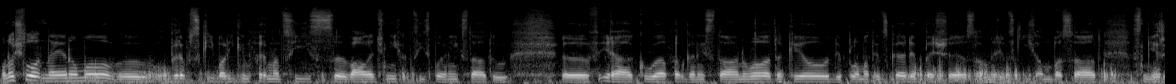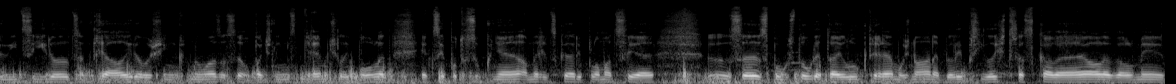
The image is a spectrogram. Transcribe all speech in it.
Ono šlo nejenom o eh, obrovský balík informací z válečných akcí Spojených států eh, v Iráku a v Afganistánu, ale taky o diplomatické depeše z amerických ambasád směřujících do centrály, do Washingtonu a zase opačným směrem, čili pohled jaksi pod sukně americké diplomacie eh, se spoustou detailů, které možná nebyly příliš třaskavé laskavé, ale velmi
